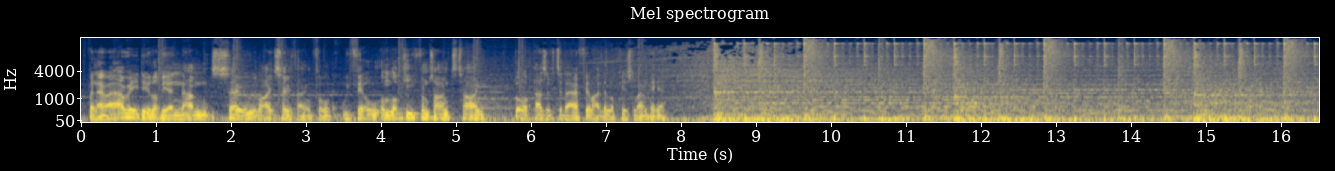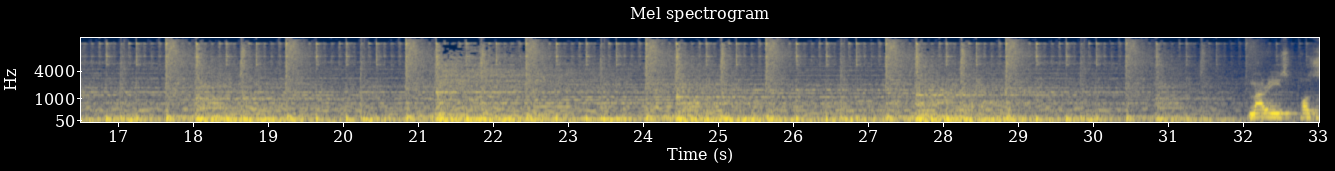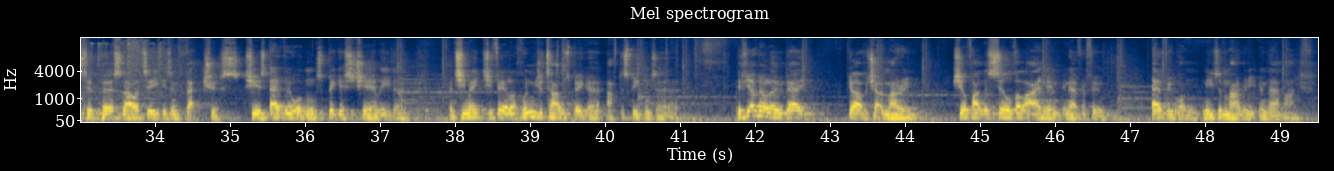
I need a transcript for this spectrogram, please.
But no, I really do love you, and I'm so like so thankful. We feel unlucky from time to time, but as of today, I feel like the luckiest man here. Mari's positive personality is infectious. She is everyone's biggest cheerleader, and she makes you feel a hundred times bigger after speaking to her. If you have a low day, go have a chat with Mari. She'll find the silver lining in everything. Everyone needs a Mari in their life.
